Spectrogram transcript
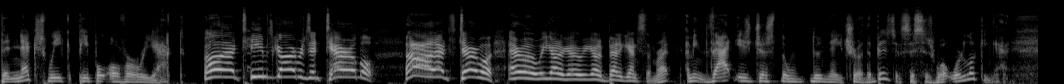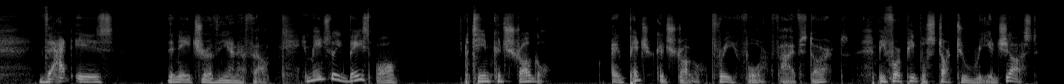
the next week people overreact. Oh, that team's garbage. They're terrible. Oh, that's terrible. Everyone, we gotta go. We gotta bet against them, right? I mean, that is just the the nature of the business. This is what we're looking at. That is the nature of the NFL. In Major League Baseball, a team could struggle. A pitcher could struggle three, four, five starts before people start to readjust.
